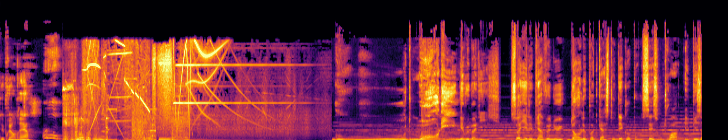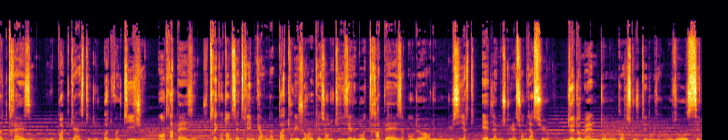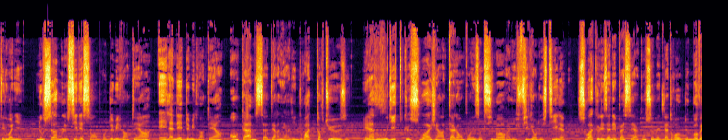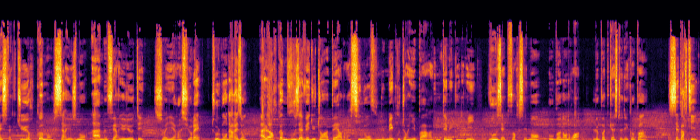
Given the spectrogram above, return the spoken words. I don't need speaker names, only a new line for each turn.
T'es prêt Andrea? Good morning everybody Soyez les bienvenus dans le podcast des copains saison 3 épisode 13, le podcast de haute voltige en trapèze. Je suis très content de cette rime car on n'a pas tous les jours l'occasion d'utiliser le mot trapèze en dehors du monde du cirque et de la musculation bien sûr. Deux domaines dont mon corps sculpté dans un roseau s'est éloigné. Nous sommes le 6 décembre 2021 et l'année 2021 entame sa dernière ligne droite tortueuse. Et là, vous vous dites que soit j'ai un talent pour les oxymores et les figures de style, soit que les années passées à consommer de la drogue de mauvaise facture commencent sérieusement à me faire yoyoter. Soyez rassurés, tout le monde a raison. Alors, comme vous avez du temps à perdre, sinon vous ne m'écouteriez pas raconter mes conneries, vous êtes forcément au bon endroit. Le podcast des copains, c'est parti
